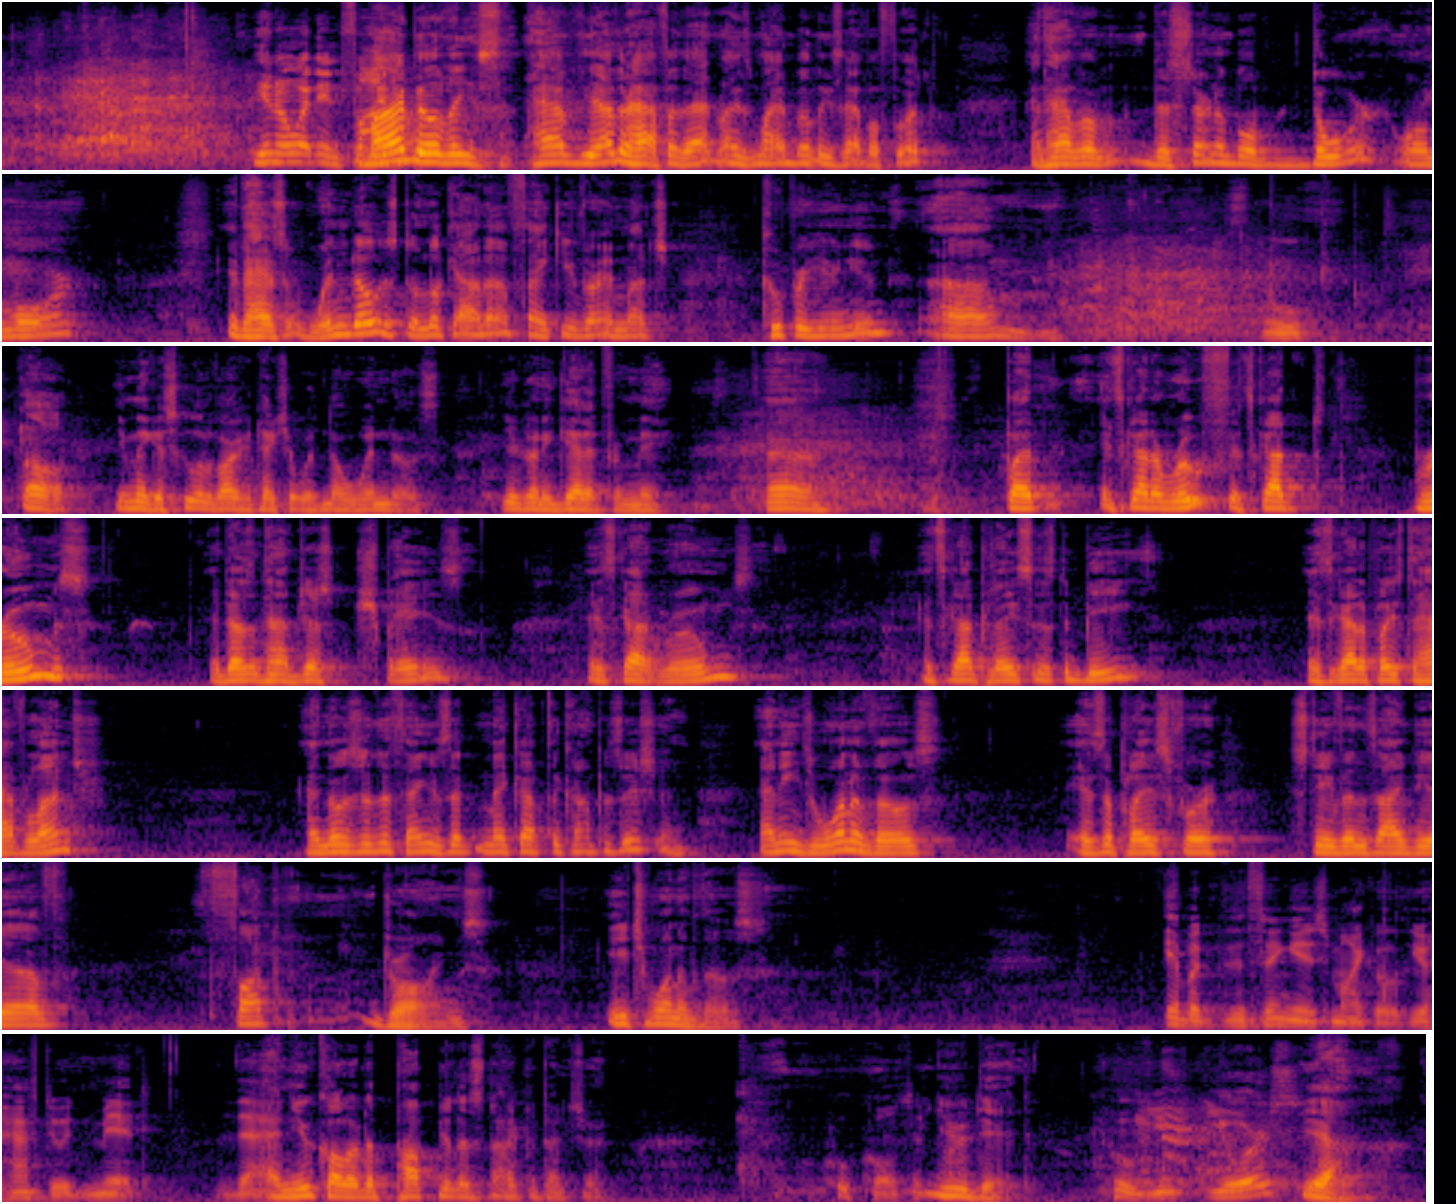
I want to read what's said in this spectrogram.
You know what? In five. My buildings have the other half of that. my buildings have a foot and have a discernible door or more. It has windows to look out of. Thank you very much, Cooper Union. Um, well, you make a school of architecture with no windows, you're going to get it from me. Uh, but it's got a roof, it's got rooms. It doesn't have just space. It's got rooms. It's got places to be. It's got a place to have lunch. And those are the things that make up the composition. And each one of those is a place for Stephen's idea of thought drawings. Each one of those. Yeah, but the thing is, Michael, you have to admit that. And you call it a populist architecture. Who calls it? You did. Who, you, yours? Yeah.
